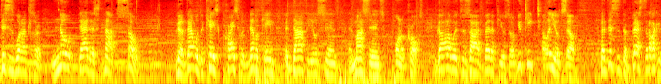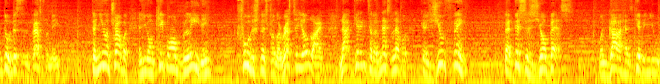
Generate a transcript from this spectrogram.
this is what I deserve. No, that is not so. Because if that was the case, Christ would never came to die for your sins and my sins on a cross. God always desired better for you. So if you keep telling yourself that this is the best that I can do, this is the best for me, then you're in trouble and you're going to keep on bleeding foolishness for the rest of your life, not getting to the next level because you think that this is your best when God has given you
